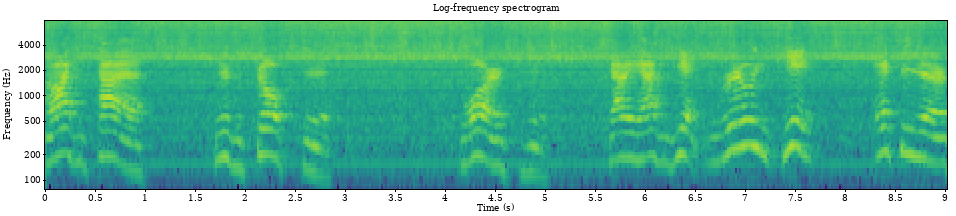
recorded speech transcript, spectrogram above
I like to try to use the soap to it, water. Now you have to get really deep into the,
